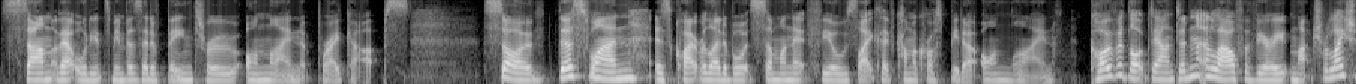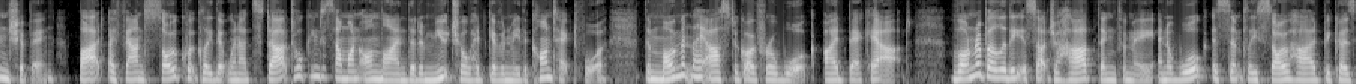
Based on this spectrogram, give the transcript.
some of our audience members that have been through online breakups. So, this one is quite relatable. It's someone that feels like they've come across better online. COVID lockdown didn't allow for very much relationshiping, but I found so quickly that when I'd start talking to someone online that a mutual had given me the contact for, the moment they asked to go for a walk, I'd back out. Vulnerability is such a hard thing for me, and a walk is simply so hard because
